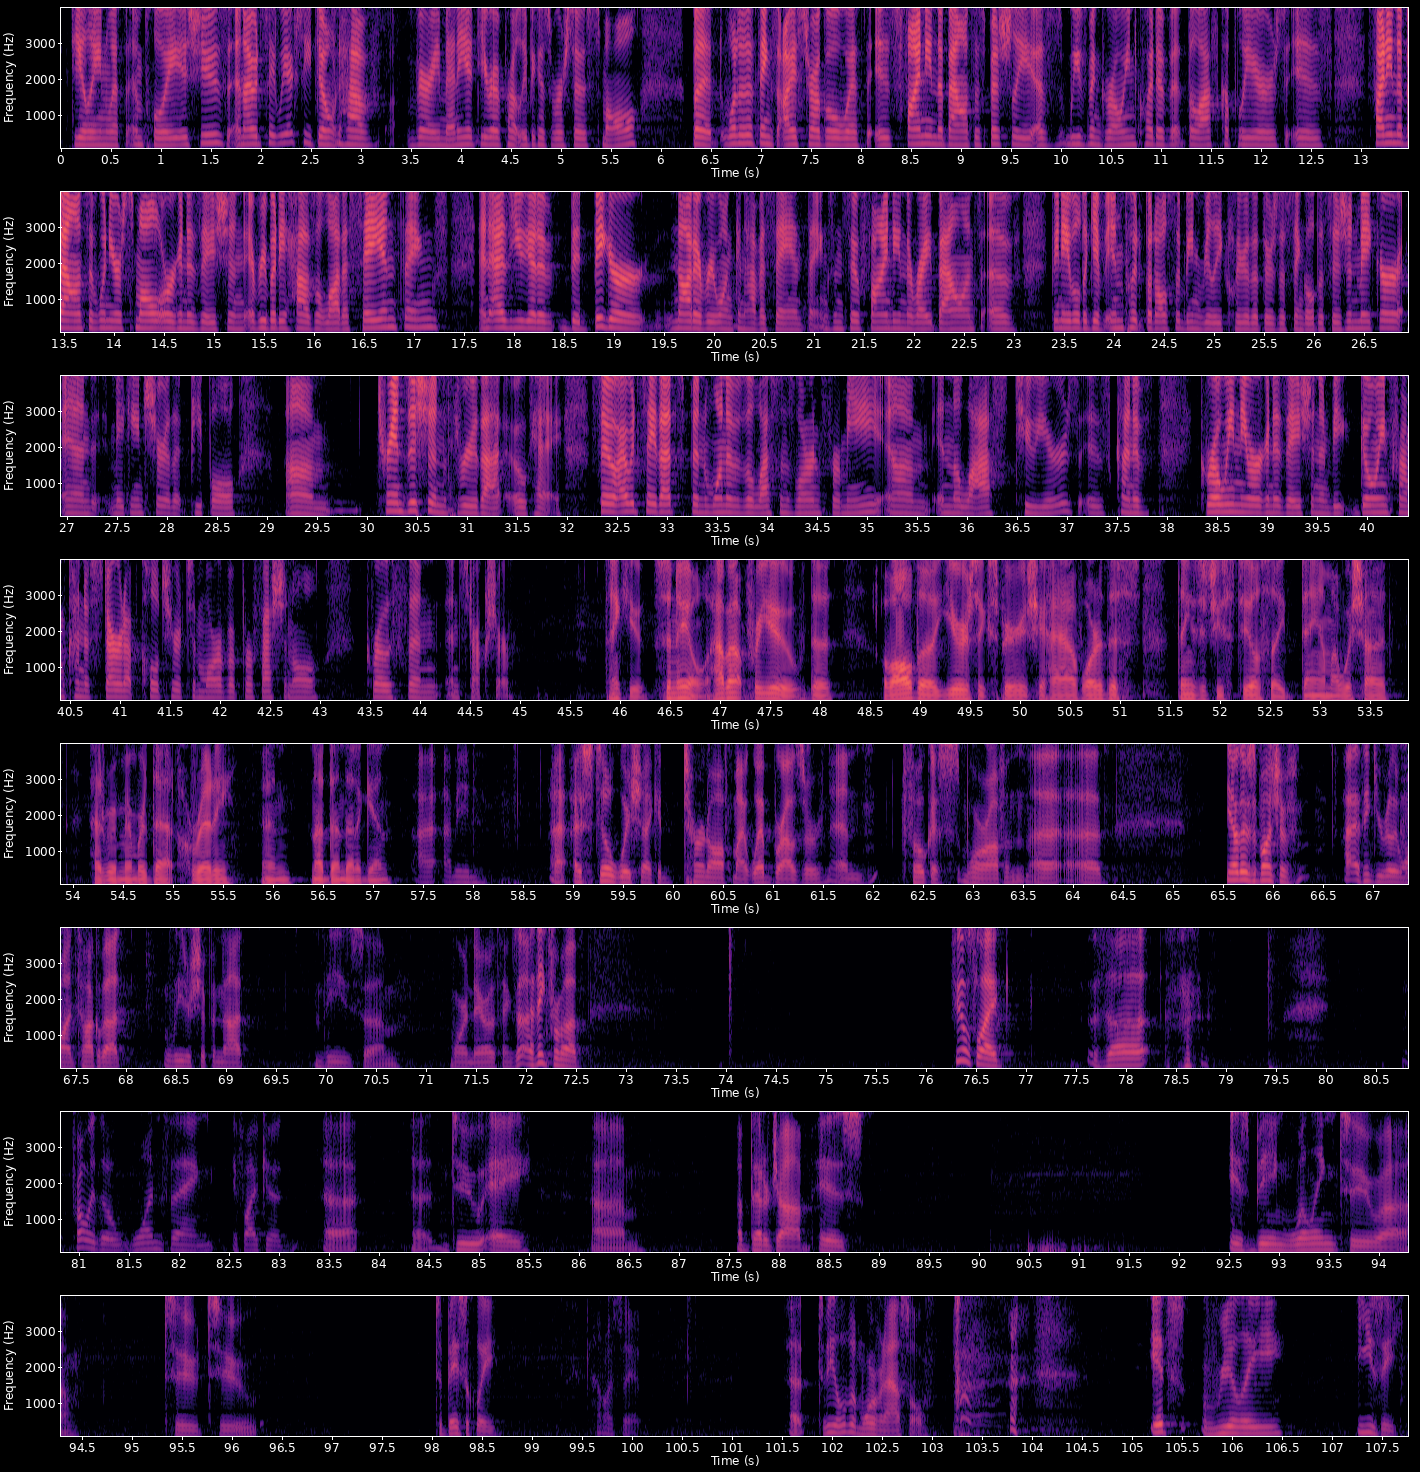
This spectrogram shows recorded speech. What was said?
dealing with employee issues. And I would say we actually don't have very many at D-Rev, partly because we're so small. But one of the things I struggle with is finding the balance, especially as we've been growing quite a bit the last couple of years, is finding the balance of when you're a small organization, everybody has a lot of say in things. And as you get a bit bigger, not everyone can have a say in things. And so finding the right balance of being able to give input, but also being really clear that there's a single decision maker and making sure that people um, transition through that okay. So I would say that's been one of the lessons learned for me um, in the last two years is kind of growing the organization and be going from kind of startup culture to more of a professional growth and, and structure. Thank you. Sunil, how about for you? The of all the years experience you have, what are the things that you still say, damn, I wish I had remembered that already and not done that again? I, I mean, I, I still wish I could turn off my web browser and focus more often. Uh, uh, you know, there's a bunch of. I think you really want to talk about leadership and not these um, more narrow things. I think from a feels like the probably the one thing if I could uh, uh, do a um, a better job is is being willing to uh, to to to basically how do I say it uh, to be a little bit more of an asshole. it's really easy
